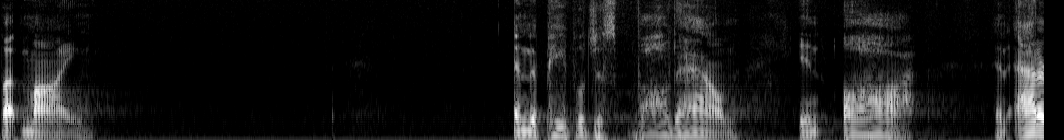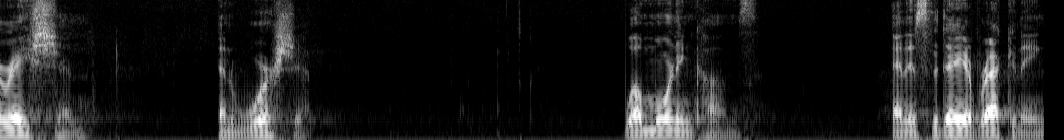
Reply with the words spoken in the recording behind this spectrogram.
but mine. And the people just fall down in awe and adoration and worship. Well, morning comes, and it's the day of reckoning.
